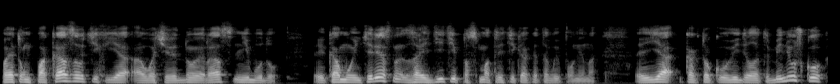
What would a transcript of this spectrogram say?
Поэтому показывать их я в очередной раз не буду. И кому интересно, зайдите, посмотрите, как это выполнено. Я, как только увидел эту менюшку,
